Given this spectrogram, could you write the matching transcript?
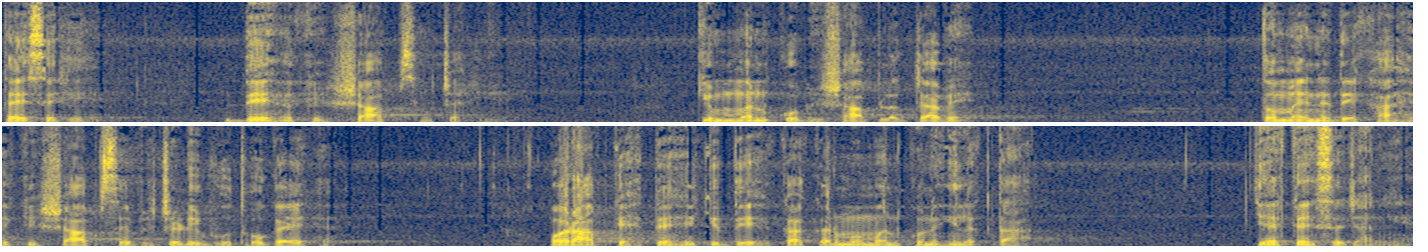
तैसे ही देह के शाप से चाहिए कि मन को भी शाप लग जावे। तो मैंने देखा है कि शाप से भी जड़ीभूत हो गए हैं। और आप कहते हैं कि देह का कर्म मन को नहीं लगता। यह कैसे जानिए?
